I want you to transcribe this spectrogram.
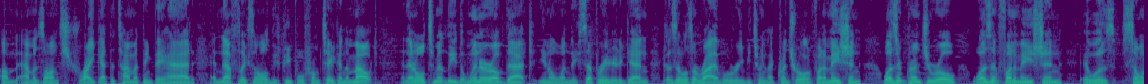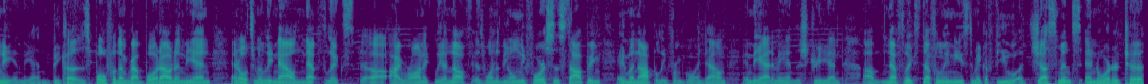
um, Amazon Strike at the time I think they had, and Netflix and all these people from taking them out. And then ultimately, the winner of that, you know, when they separated again, because there was a rivalry between like Crunchyroll and Funimation, wasn't Crunchyroll, wasn't Funimation, it was Sony in the end, because both of them got bought out in the end. And ultimately, now Netflix, uh, ironically enough, is one of the only forces stopping a monopoly from going down in the anime industry. And um, Netflix definitely needs to make a few adjustments in order to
